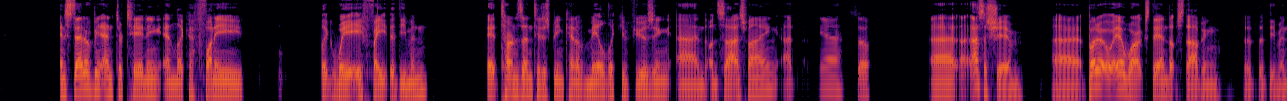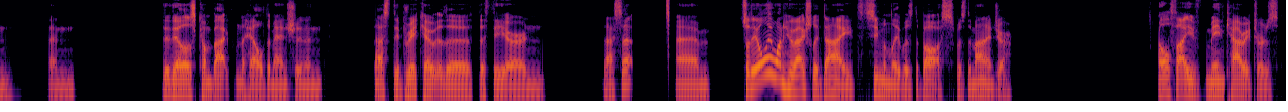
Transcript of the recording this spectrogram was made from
instead of being entertaining and like a funny like way to fight the demon it turns into just being kind of mildly confusing and unsatisfying. And, yeah, so uh, that's a shame. Uh, but it it works. They end up stabbing the, the demon, and the, the others come back from the hell dimension, and that's they break out of the the theater, and that's it. Um, so the only one who actually died, seemingly, was the boss, was the manager. All five main characters,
